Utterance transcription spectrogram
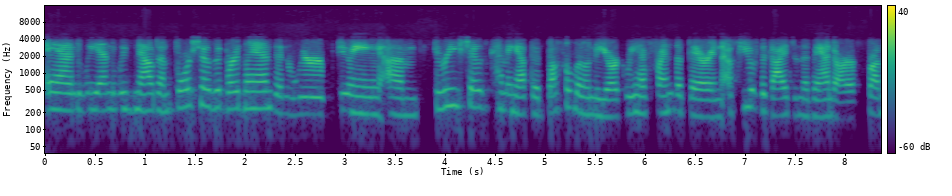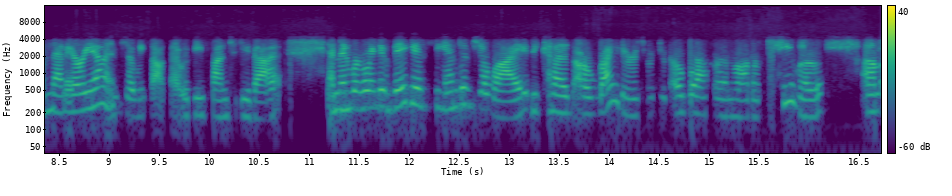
And we end, we've now done four shows at Birdland, and we're doing um, three shows coming up at Buffalo, New York. We have friends up there, and a few of the guys in the band are from that area, and so we thought that would be fun to do that. And then we're going to Vegas the end of July because our writers, Richard Oberacker and Robert Taylor, um,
